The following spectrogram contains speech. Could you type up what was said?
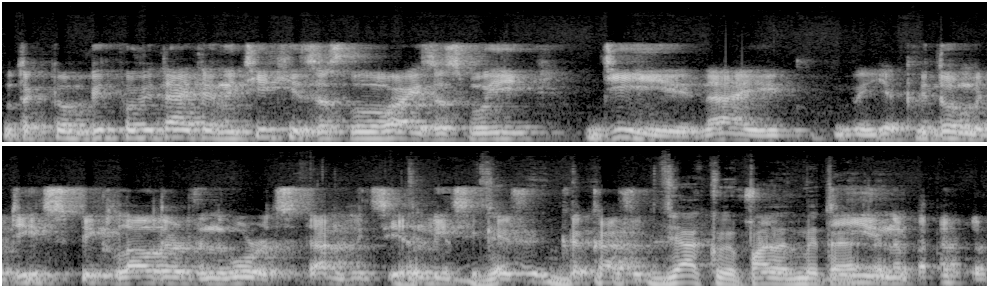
Ну так то відповідайте не тільки за слова і за свої дії. Да, і як відомо, deeds speak louder than words, да, англійці, англійці кажуть-. Дякую, пане Дмитре. Дії набагато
